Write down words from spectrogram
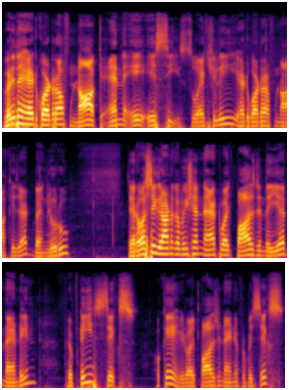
Where is the headquarter of NAAC? NAAC. So actually headquarter of NAAC is at Bengaluru. The University Grant Commission Act was passed in the year 1956. Okay, it was passed in 1956.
